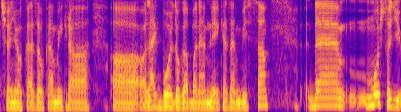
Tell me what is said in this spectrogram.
karácsonyok azok, amikre a, a legboldogabban emlékezem vissza. De most, hogy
